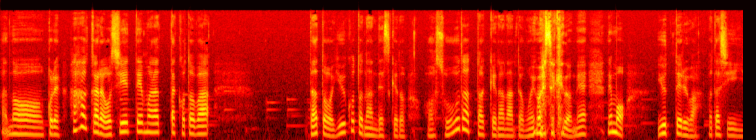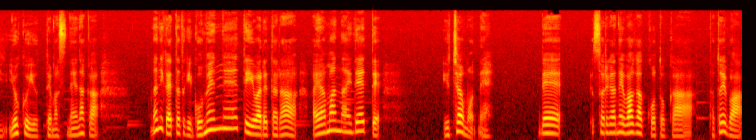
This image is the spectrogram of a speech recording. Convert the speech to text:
あのこれ母から教えてもらった言葉だということなんですけどあそうだったっけななんて思いましたけどね。でも言ってるわ。私よく言ってますね。なんか何かやった時「ごめんね」って言われたら「謝んないで」って言っちゃうもんね。でそれがね我が子とか例えば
